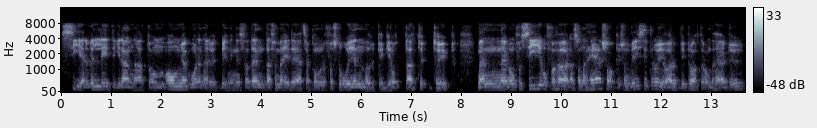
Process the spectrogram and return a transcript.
ser väl lite grann att om, om jag går den här utbildningen så det enda för mig det är att jag kommer att få stå i en mörker grotta, typ. Men när de får se och få höra sådana här saker som vi sitter och gör, vi pratar om det här, du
